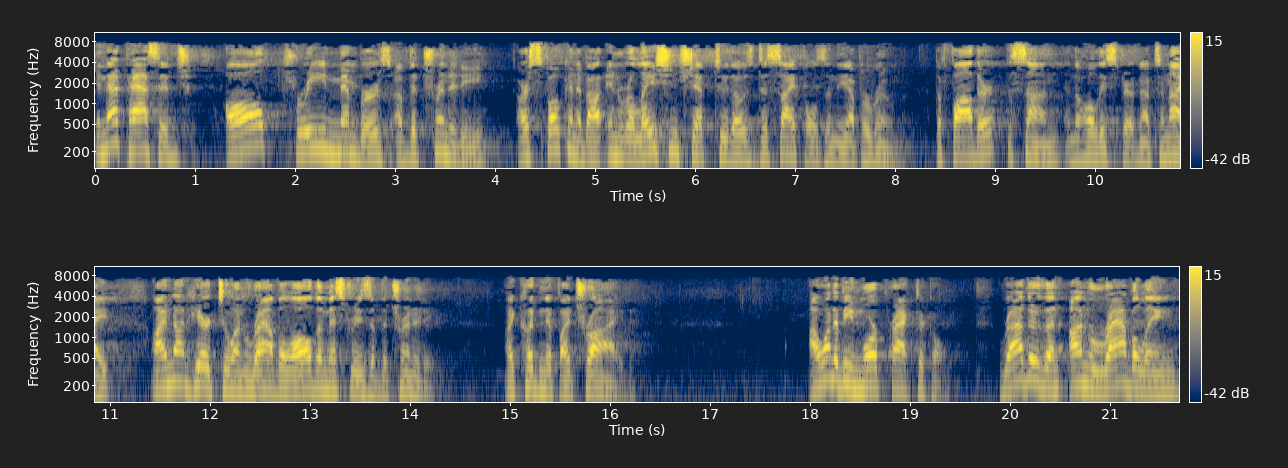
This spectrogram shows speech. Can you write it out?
In that passage, all three members of the Trinity are spoken about in relationship to those disciples in the upper room the Father, the Son, and the Holy Spirit. Now, tonight, I'm not here to unravel all the mysteries of the Trinity. I couldn't if I tried. I want to be more practical. Rather than unraveling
